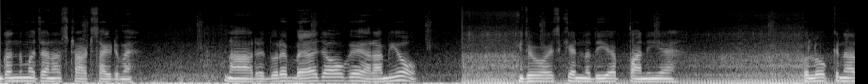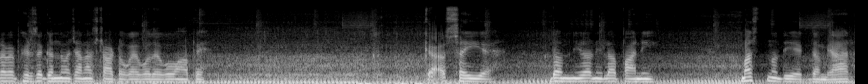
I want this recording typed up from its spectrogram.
गंद मचाना स्टार्ट साइड में। ना अरे दोरे बह जाओगे, हरामी हो। देखो इसके नदी है, पानी है। तो लोग किनारे पे फिर से गंद मचाना स्टार्ट हो गए, वो देखो वहाँ पे। क्या सही है। एकदम नीला नीला पानी। मस्त नदी है एकदम यार।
